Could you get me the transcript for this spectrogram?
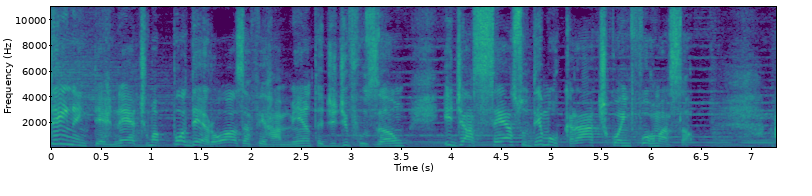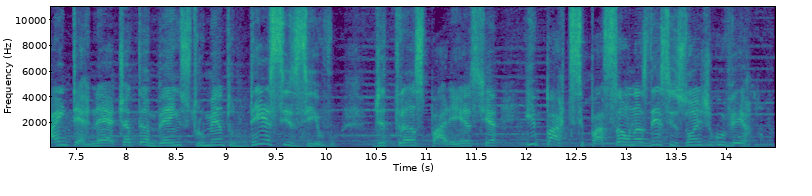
têm na internet uma poderosa ferramenta de difusão e de acesso democrático à informação. A internet é também instrumento decisivo de transparência e participação nas decisões de governo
